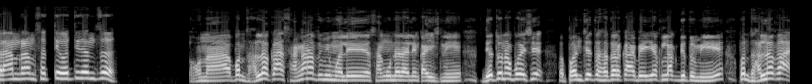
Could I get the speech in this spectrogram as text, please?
राम राम सत्य होती त्यांचं. हो ना पण झालं का? सांगा ना तुम्ही मला. सांगून नाही राहिले काहीच नाही. देतो ना पैसे. पंच्याहत्तर हजार काय बे? एक लाख देतो मी. पण झालं काय?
